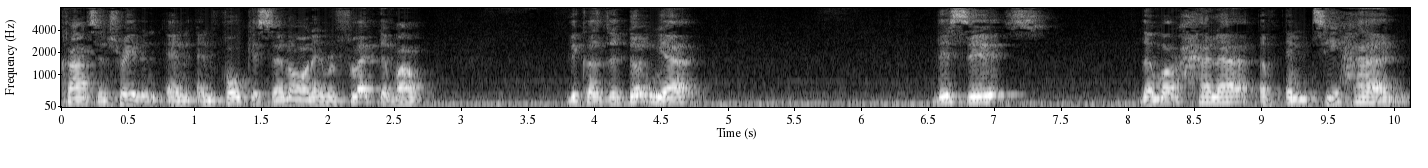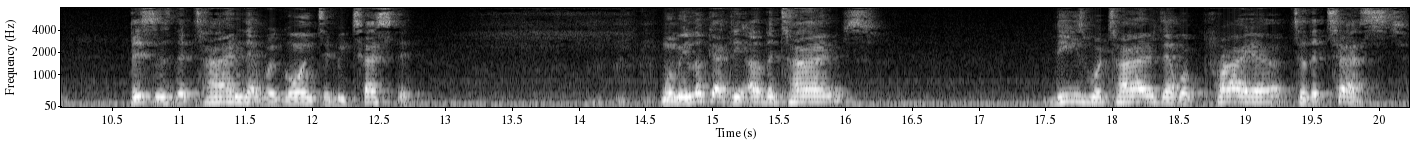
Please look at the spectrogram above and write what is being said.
concentrate and, and, and focus in on and reflect about, because the dunya, this is the marhala of imtihan. This is the time that we're going to be tested. When we look at the other times, these were times that were prior to the test.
